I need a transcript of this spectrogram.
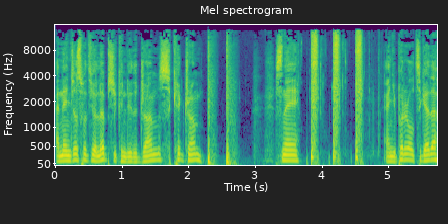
and then just with your lips, you can do the drums, kick drum, snare, and you put it all together.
